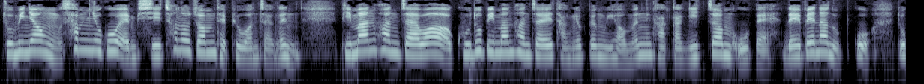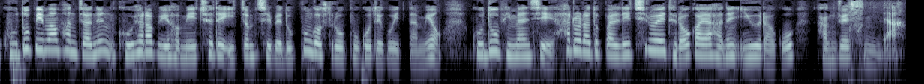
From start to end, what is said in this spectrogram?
조민영 365MC 천호점 대표 원장은 비만 환자와 고도비만 환자의 당뇨병 위험은 각각 2.5배, 4배나 높고 또 고도비만 환자는 고혈압 위험이 최대 2.7배 높은 것으로 보고되고 있다며 고도비만 시 하루라도 빨리 치료에 들어가야 하는 이유라고 강조했습니다.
